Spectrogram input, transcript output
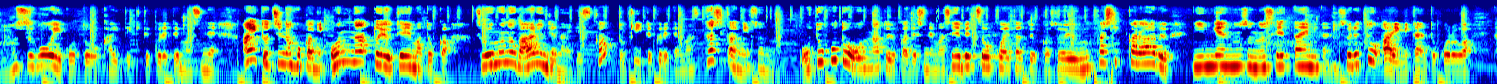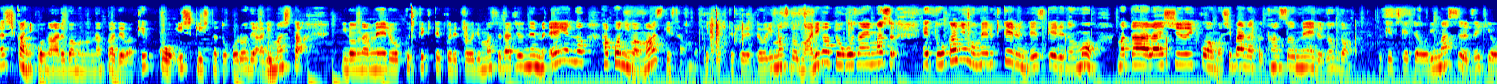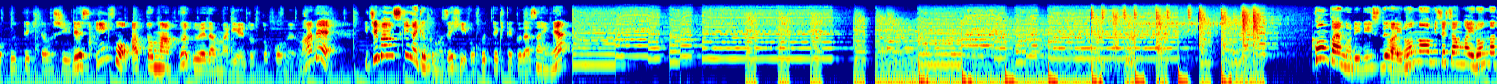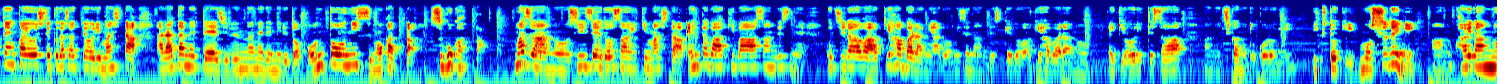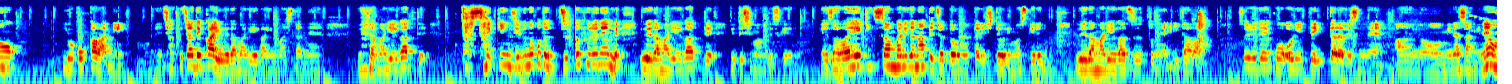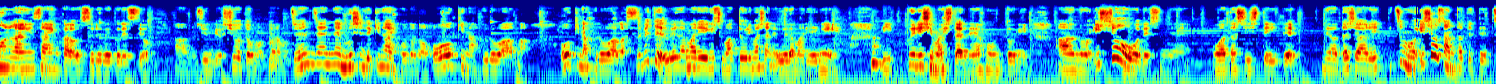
ものすごいことを書いてきてくれてますね。愛と血の他に女というテーマとか、そういうものがあるんじゃないですか？と聞いてくれてます。確かに、その、男と女というかですね、まあ、性別を超えたというか、そういう昔からある人間のその生態みたいな、それと愛みたいなところは、確かにこのアルバムの中では結構意識したところでありました。いろんなメールを送ってきてくれております。ラジオネーム永遠の箱にはマースケさんも送ってきてくれております。どうもありがとうございます。えっと、他にもメール来てるんですけれども、また来週以降もしばらく感想メールどんどん受け付けております。ぜひ送ってきてほしいです。info アットマーク上田まりえ .com まで、一番好きな曲もぜひ送ってきてくださいね。回のリリースではいろんなお店さんがいろんな展開をしてくださっておりました。改めて自分の目で見ると本当にすごかった。すごかった。まずあの、新生堂さん行きました。エンタバ秋葉さんですね。こちらは秋葉原にあるお店なんですけど、秋葉原の駅降りてさ、あの、地下のところに行くとき、もうすでに、あの、階段の横側に、もうめちゃくちゃでかい上田まりえがいましたね。上田まりえがって、私最近自分のことずっとフルネームで上田まりえがって言ってしまうんですけれども、矢沢永吉さんばりだなってちょっと思ったりしておりますけれども、上田まりえがずっとね、いたわ。それでこう降りていったらですね、あの、皆さんにね、オンラインサイン会をするべくですよ。あの、準備をしようと思ったらもう全然ね、無視できないほどの大きなフロアが、大きなフロアがすべて上田まりえに染まっておりましたね、上田まりえに。びっくりしましたね、本当に。あの、衣装をですね、お渡ししていて、で、私あれ、いつも衣装さん立てて、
